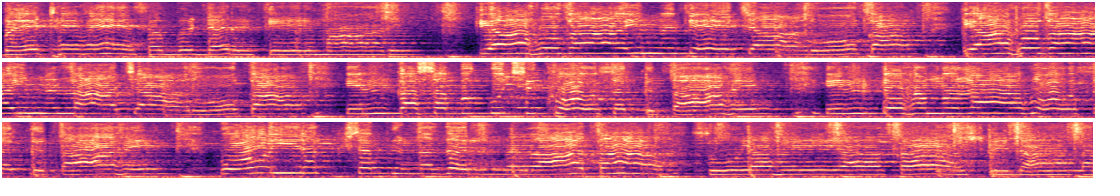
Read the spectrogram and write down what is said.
बैठे हैं सब डर के मारे। क्या होगा इन बेचारों का? क्या होगा इन लाचारों का? इनका सब कुछ खो सकता है, इन पे हमला हो सकता है। कोई रक्षक नज़र न आता, सोया है आकाश दाता।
